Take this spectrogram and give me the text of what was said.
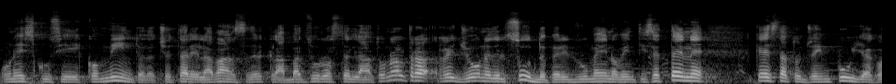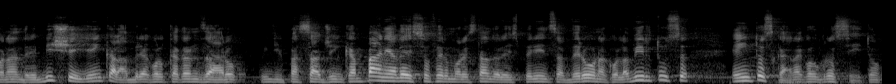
Onescu si è convinto ad accettare l'avance del club azzurro stellato, un'altra regione del sud per il rumeno 27enne che è stato già in Puglia con Andre Bisceglie e in Calabria col Catanzaro. Quindi il passaggio in Campania adesso fermo restando l'esperienza a Verona con la Virtus e in Toscana col Grosseto.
